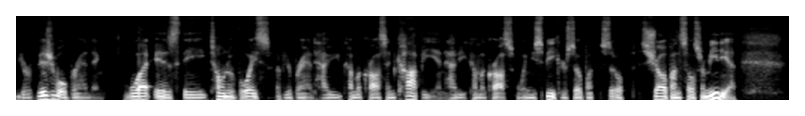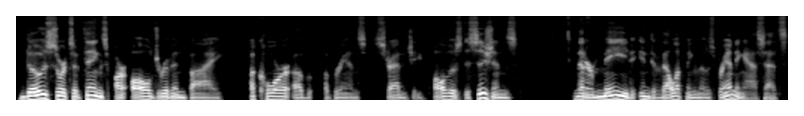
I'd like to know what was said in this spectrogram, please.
your visual branding? What is the tone of voice of your brand? How you come across in copy and how do you come across when you speak or so, so show up on social media? Those sorts of things are all driven by a core of a brand's strategy. All those decisions that are made in developing those branding assets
